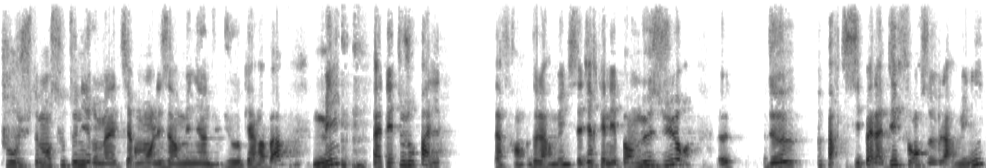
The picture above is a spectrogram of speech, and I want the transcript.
pour justement soutenir humanitairement les Arméniens du, Haut-Karabakh, mais elle n'est toujours pas de l'Arménie. C'est-à-dire qu'elle n'est pas en mesure euh, de participer à la défense de l'Arménie.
